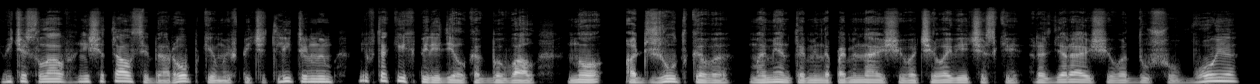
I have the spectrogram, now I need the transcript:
Вячеслав не считал себя робким и впечатлительным не в таких переделках бывал, но от жуткого, моментами напоминающего человечески, раздирающего душу воя,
